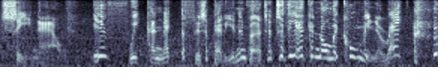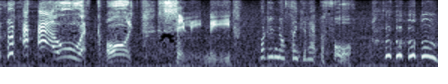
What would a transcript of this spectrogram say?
Let's see now. If we connect the Flizzaperian inverter to the economical minaret. oh, of course. Silly me. Why didn't I think of that before?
